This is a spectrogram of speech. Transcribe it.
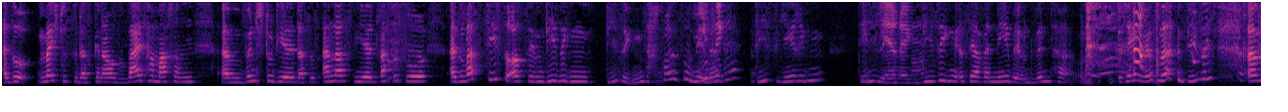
also möchtest du das genauso weitermachen? Ähm, wünschst du dir, dass es anders wird? Was ist so, also was ziehst du aus dem diesigen, diesigen, sagt man das so? Nee? Ne? Diesjährigen? Diesjährigen. Diesigen ist ja, wenn Nebel und Winter und Regen ist, ne? Diesig. Ähm,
